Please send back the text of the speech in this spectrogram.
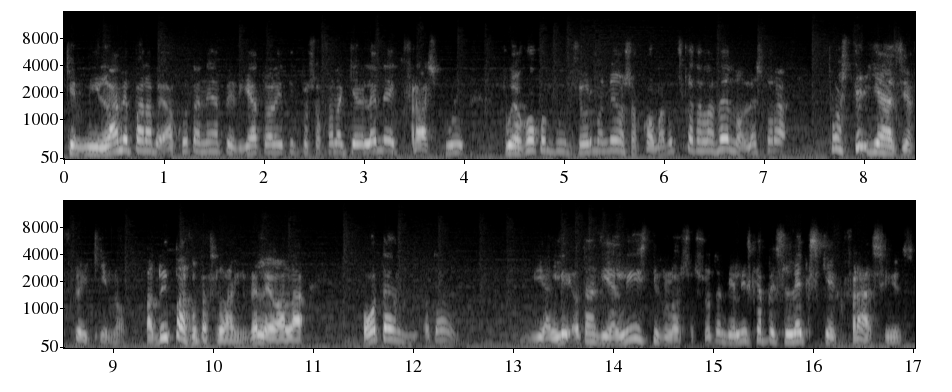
και μιλάμε πάρα πολύ. Ακούω τα νέα παιδιά τώρα γιατί προσπαθώ να και λένε εκφράσεις που, που εγώ που θεωρούμε νέο ακόμα δεν τι καταλαβαίνω. Λες τώρα πώς ταιριάζει αυτό εκείνο; Παντού υπάρχουν τα slang, δεν λέω, αλλά όταν, όταν, διαλύ, όταν διαλύεις τη γλώσσα σου, όταν διαλύεις κάποιες λέξεις και εκφράσεις,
